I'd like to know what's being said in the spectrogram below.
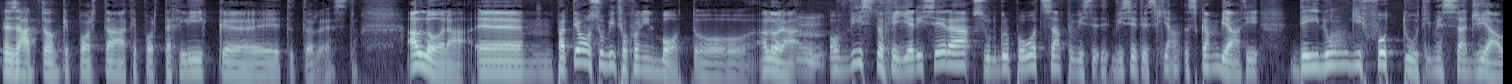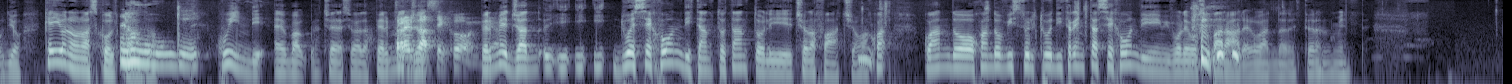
Esatto. che porta, che porta click eh, e tutto il resto allora ehm, partiamo subito con il botto allora Mm. ho visto che ieri sera sul gruppo whatsapp vi, se- vi siete schia- scambiati dei lunghi fottuti messaggi audio che io non ho ascoltato Lunghi. quindi eh, cioè, se guarda, per me 30 già, secondi. per eh. me già i, i- i due secondi tanto tanto li ce la faccio ma qua- quando, quando ho visto il tuo di 30 secondi mi volevo sparare guarda letteralmente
